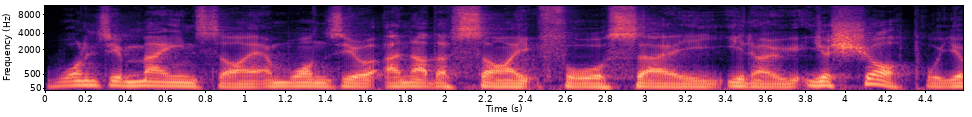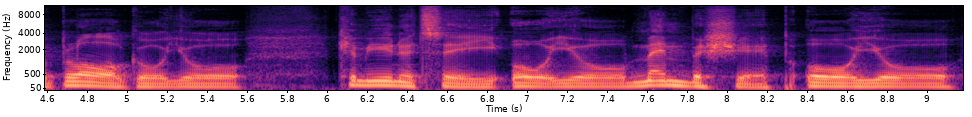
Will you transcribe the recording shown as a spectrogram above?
one's your main site and one's your another site for say you know your shop or your blog or your community or your membership or your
